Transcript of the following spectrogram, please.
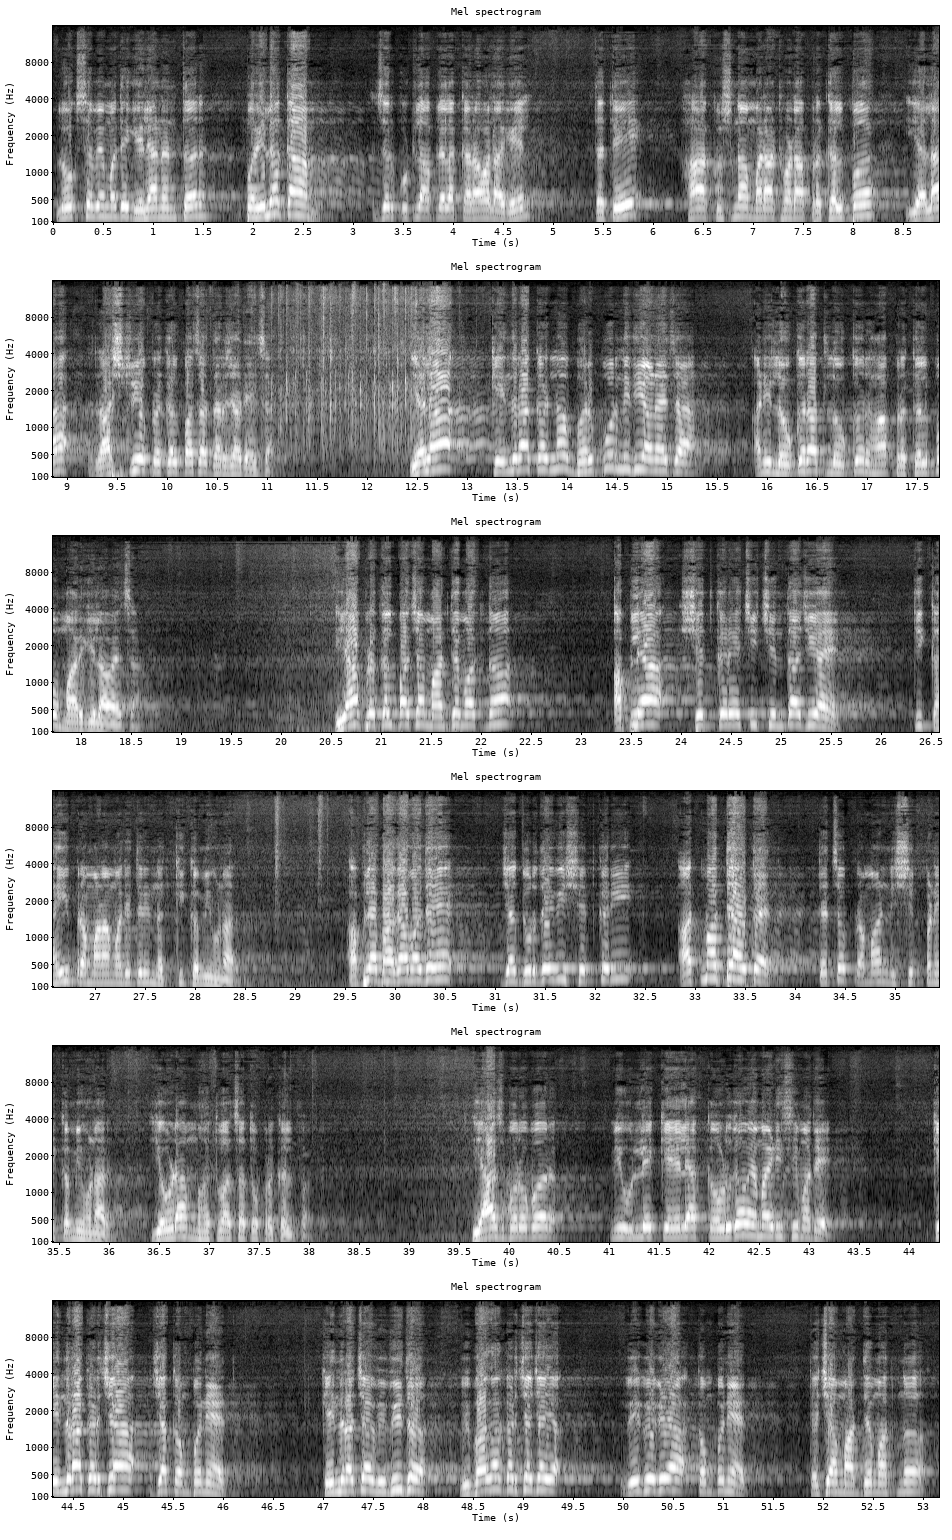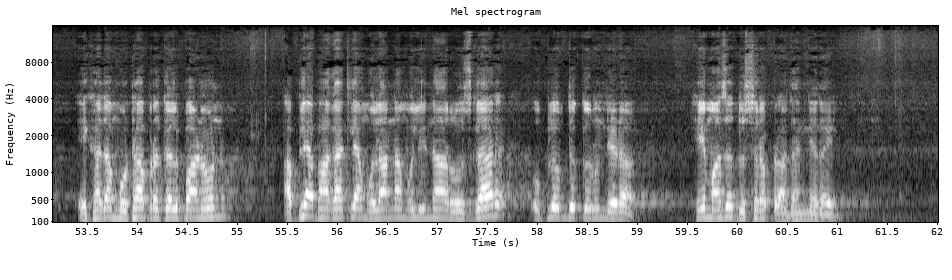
लोकसभेमध्ये गेल्यानंतर पहिलं काम जर कुठलं आपल्याला करावं लागेल तर ते हा कृष्णा मराठवाडा प्रकल्प याला राष्ट्रीय प्रकल्पाचा दर्जा द्यायचा. याला केंद्राकडनं भरपूर निधी आणायचा आणि लवकरात लवकर हा प्रकल्प मार्गी लावायचा. या प्रकल्पाच्या माध्यमातनं आपल्या शेतकऱ्याची चिंता जी आहे ती काही प्रमाणामध्ये तरी नक्की कमी होणार. आपल्या भागामध्ये ज्या दुर्दैवी शेतकरी आत्महत्या होत आहेत त्याचं प्रमाण निश्चितपणे कमी होणार. एवढा महत्त्वाचा तो प्रकल्प. याचबरोबर मी उल्लेख केलेल्या कौडगाव एम आय डी सीमध्ये केंद्राकडच्या ज्या कंपन्या आहेत केंद्राच्या विविध विभागाकडच्या ज्या या- वेगवेगळ्या कंपन्या आहेत. त्याच्या माध्यमातनं एखादा मोठा प्रकल्प आणून आपल्या भागातल्या मुलांना मुलींना रोजगार उपलब्ध करून देणं हे माझं दुसरं प्राधान्य राहील.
